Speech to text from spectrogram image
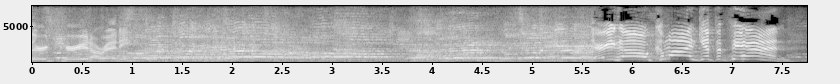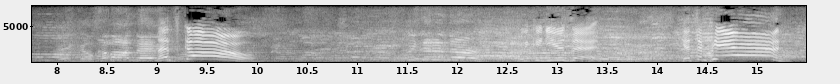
Third period already? There you go. Come on, get the pin. There you go. Come on, baby. Let's go. Squeeze it in there. We could use it. Get the pin.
